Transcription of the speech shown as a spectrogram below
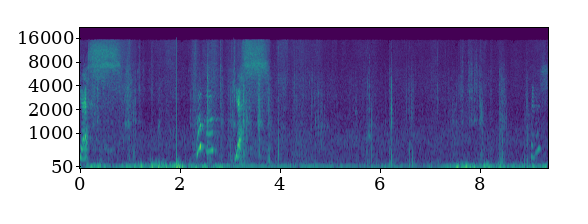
Yes. Yes. Finish.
